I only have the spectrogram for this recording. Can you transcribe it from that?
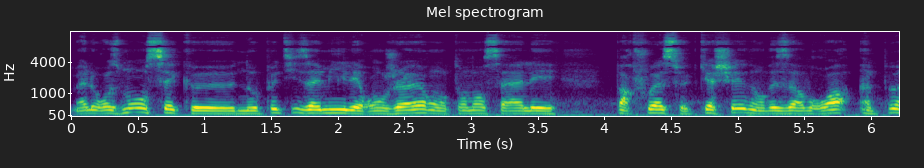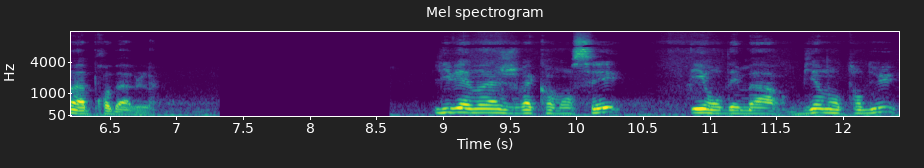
Malheureusement, on sait que nos petits amis les rongeurs ont tendance à aller parfois se cacher dans des endroits un peu improbables. L'hivernage va commencer et on démarre bien entendu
